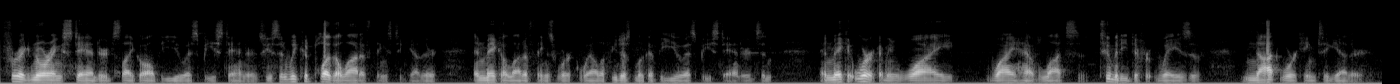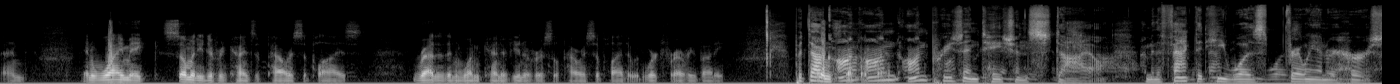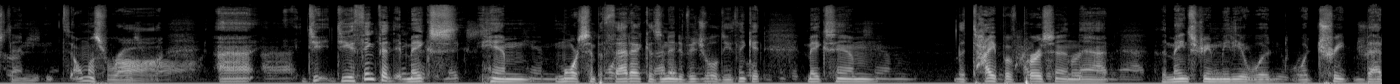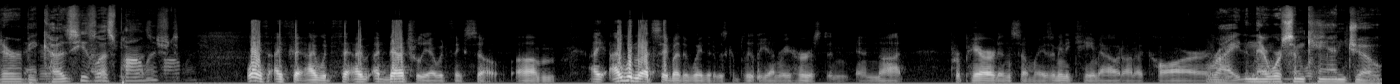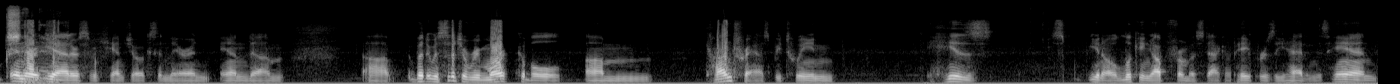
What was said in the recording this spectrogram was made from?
for ignoring standards like all the USB standards. He said we could plug a lot of things together and make a lot of things work well if you just look at the USB standards and and make it work. I mean, why why have lots of too many different ways of not working together and and why make so many different kinds of power supplies rather than one kind of universal power supply that would work for everybody? But Doc, on, on, on presentation style, I mean, the fact that he was fairly unrehearsed and almost raw, uh, do, do you think that it makes him more sympathetic as an individual? Do you think it makes him the type of person that the mainstream media would, would treat better because he's less polished? Well, I, th- I would th- I, naturally I would think so. Um, I, I would not say, by the way, that it was completely unrehearsed and, and not prepared in some ways. I mean, he came out on a car, and, right? And there were some canned jokes. And there, there. yeah, there's some canned jokes in there, and and um, uh, but it was such a remarkable um, contrast between his, you know, looking up from a stack of papers he had in his hand,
